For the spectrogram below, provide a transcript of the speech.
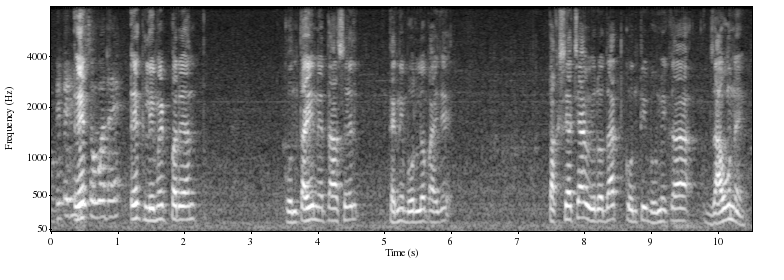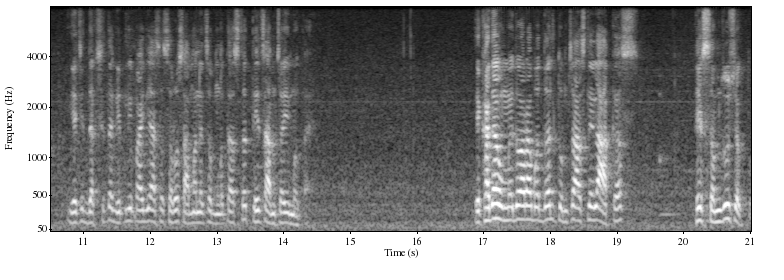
कुठेतरी एक- संवाद आहे. एक लिमिटपर्यंत कोणताही नेता असेल त्यांनी बोललं पाहिजे. पक्षाच्या विरोधात कोणती भूमिका जाऊ नये याची दक्षता घेतली पाहिजे असं सर्वसामान्याचं मत असतं तेच आमचंही मत आहे. एखाद्या उमेदवाराबद्दल तुमचा असलेला आकस हे समजू शकतो.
